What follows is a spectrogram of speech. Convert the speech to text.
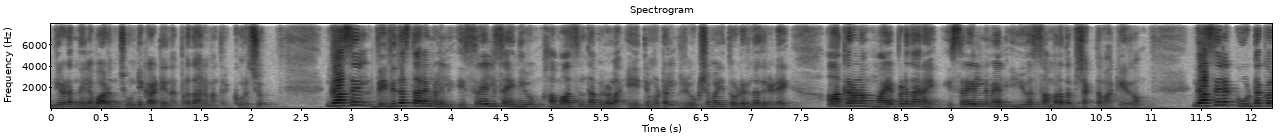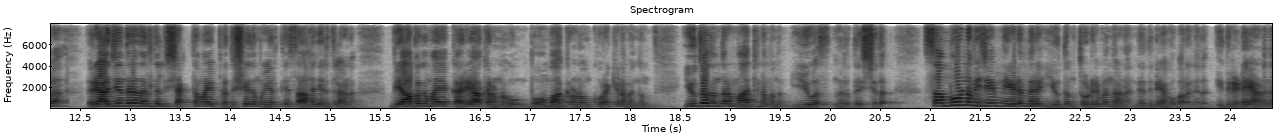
ഇന്ത്യയുടെ നിലപാടും ചൂണ്ടിക്കാട്ടിയെന്ന് പ്രധാനമന്ത്രി കുറിച്ചു. ഗാസയിൽ വിവിധ സ്ഥലങ്ങളിൽ ഇസ്രായേൽ സൈന്യവും ഹമാസും തമ്മിലുള്ള ഏറ്റുമുട്ടൽ രൂക്ഷമായി തുടരുന്നതിനിടെ ആക്രമണം മയപ്പെടുത്താനായി ഇസ്രായേലിന് മേൽ യു എസ് സമ്മർദ്ദം ശക്തമാക്കിയിരുന്നു. ഗാസയിലെ കൂട്ടക്കൊല രാജ്യാന്തര തലത്തിൽ ശക്തമായി പ്രതിഷേധമുയർത്തിയ സാഹചര്യത്തിലാണ് വ്യാപകമായ കരയാക്രമണവും ബോംബാക്രമണവും കുറയ്ക്കണമെന്നും യുദ്ധതന്ത്രം മാറ്റണമെന്നും യു എസ് നിർദ്ദേശിച്ചത്. സമ്പൂർണ വിജയം നേടും വരെ യുദ്ധം തുടരുമെന്നാണ് നെതന്യാഹു പറഞ്ഞത്. ഇതിനിടെയാണ്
